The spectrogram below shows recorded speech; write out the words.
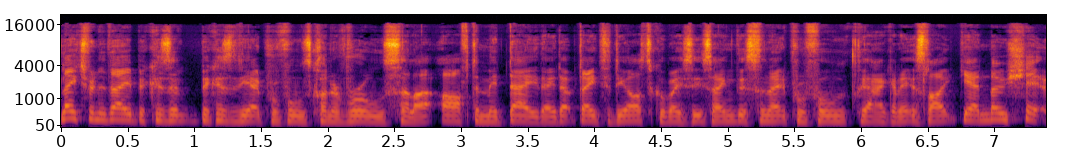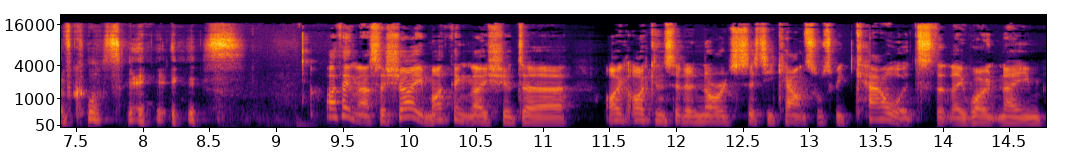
later in the day, because of because of the April Fool's kind of rules, so like after midday, they'd updated the article basically saying this is an April Fool's gag, and it's like, yeah, no shit, of course it is. I think that's a shame. I think they should. Uh, I, I consider Norwich City Council to be cowards that they won't name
